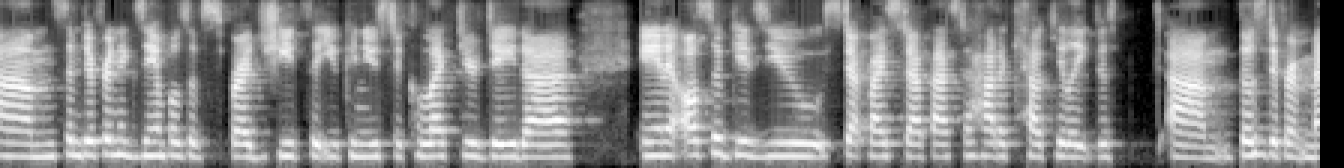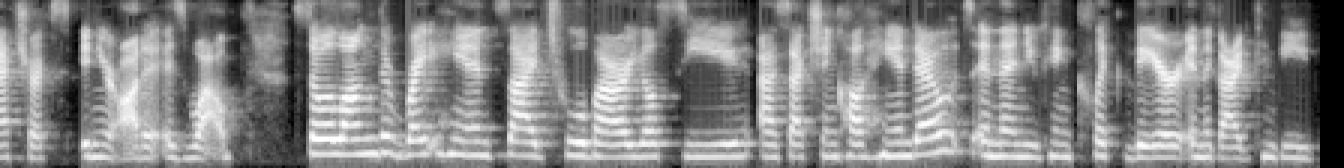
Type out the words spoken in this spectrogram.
um, some different examples of spreadsheets that you can use to collect your data. And it also gives you step by step as to how to calculate um, those different metrics in your audit as well. So along the right hand side toolbar, you'll see a section called handouts, and then you can click there and the guide can be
